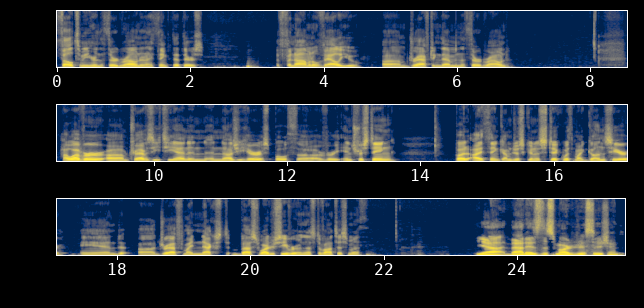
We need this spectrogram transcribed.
fell to me here in the third round, and I think that there's phenomenal value um, drafting them in the third round. However, um, Travis Etienne and, and Najee Harris both uh, are very interesting, but I think I'm just going to stick with my guns here and uh, draft my next best wide receiver, and that's Devonta Smith. Yeah, that is the smarter decision.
